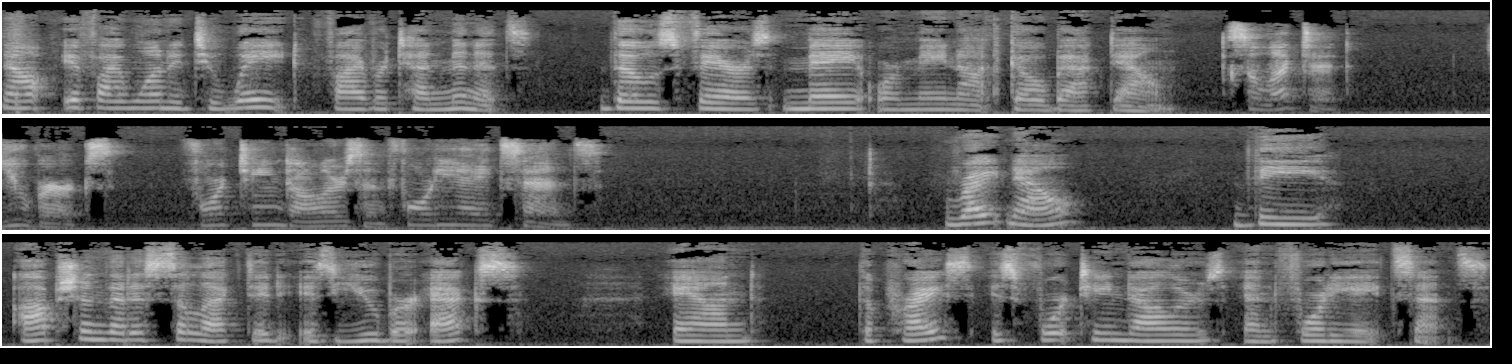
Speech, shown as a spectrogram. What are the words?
Now, if I wanted to wait 5 or 10 minutes, those fares may or may not go back down. Selected. Uberx. $14.48. Right now, the option that is selected is UberX, and the price is $14.48.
